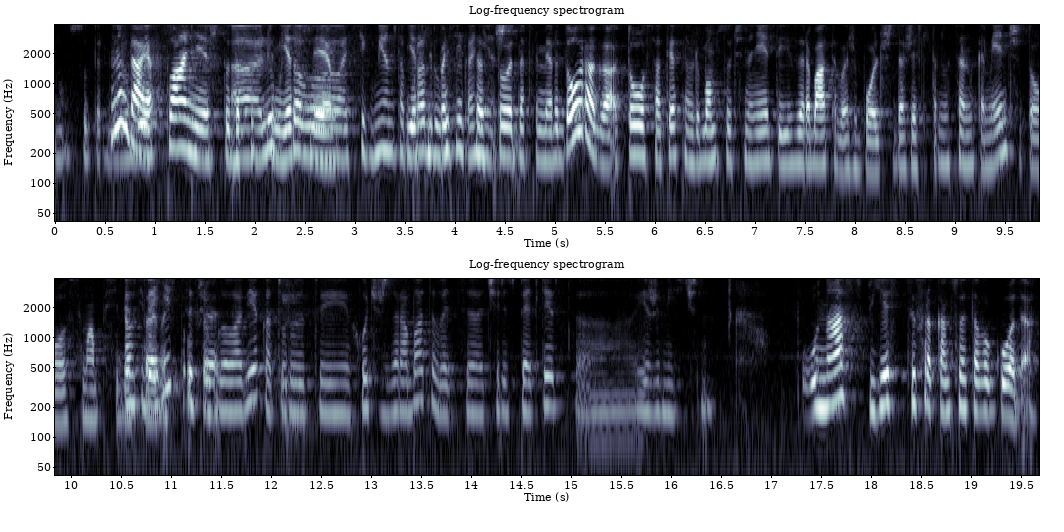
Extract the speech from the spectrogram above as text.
ну, супер Ну да, я в плане, что, а, допустим, если, сегмента если продукта, позиция конечно. стоит, например, дорого, то, соответственно, в любом случае на ней ты и зарабатываешь больше, даже если там наценка меньше, то сама по себе А у тебя есть цифра в голове, которую ты хочешь зарабатывать э, через пять лет э, ежемесячно? У нас есть цифра к концу этого года.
